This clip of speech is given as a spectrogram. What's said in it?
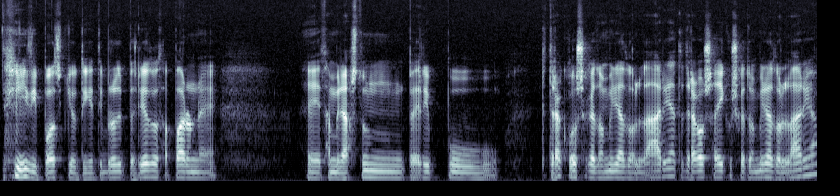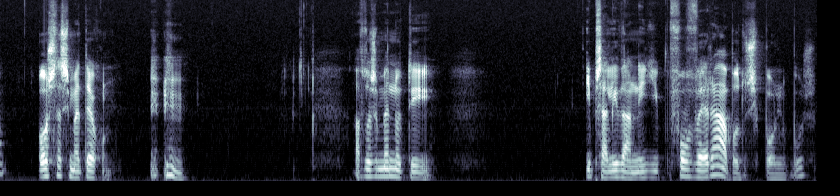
ήδη υπόθηκε ότι για την πρώτη περίοδο θα πάρουν, ε, θα μοιραστούν περίπου 400 εκατομμύρια δολάρια, 420 εκατομμύρια δολάρια όσοι θα συμμετέχουν. Αυτό σημαίνει ότι η ψαλίδα ανοίγει φοβερά από τους υπόλοιπους.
